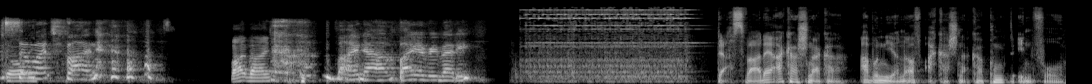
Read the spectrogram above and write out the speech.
so much fun. bye bye. Bye now. Bye, everybody. Das war der Ackerschnacker. Abonnieren auf ackerschnacker.info.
